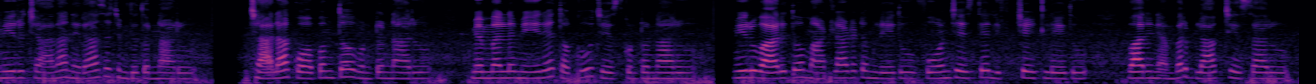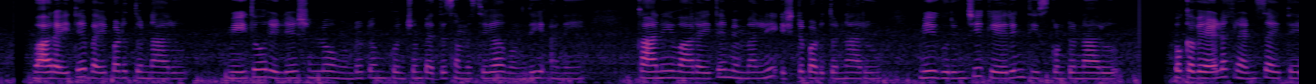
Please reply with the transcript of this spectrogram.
మీరు చాలా నిరాశ చెందుతున్నారు. చాలా కోపంతో ఉంటున్నారు. మిమ్మల్ని మీరే తక్కువ చేసుకుంటున్నారు. మీరు వారితో మాట్లాడటం లేదు ఫోన్ చేస్తే లిఫ్ట్ చేయట్లేదు వారి నెంబర్ బ్లాక్ చేశారు. వారైతే భయపడుతున్నారు. మీతో రిలేషన్లో ఉండటం కొంచెం పెద్ద సమస్యగా ఉంది అని. కానీ వారైతే మిమ్మల్ని ఇష్టపడుతున్నారు. మీ గురించి కేరింగ్ తీసుకుంటున్నారు. ఒకవేళ ఫ్రెండ్స్ అయితే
